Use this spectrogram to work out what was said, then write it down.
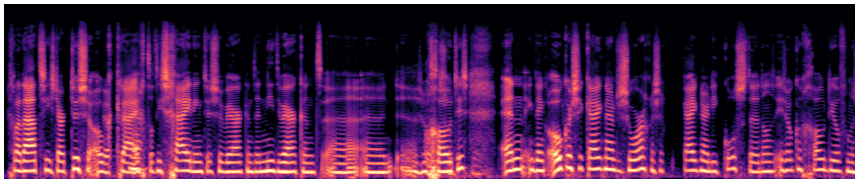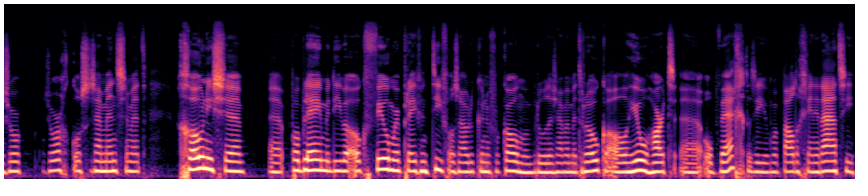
gradaties daartussen ook ja. krijgt. Ja. Dat die scheiding tussen werkend en niet werkend uh, uh, uh, zo oh, groot is. En ik denk ook als je kijkt naar de zorg, als je kijkt naar die kosten, dan is ook een groot deel van de zorg, zorgkosten zijn mensen met chronische uh, problemen die we ook veel meer preventief al zouden kunnen voorkomen. Ik bedoel, daar zijn we met roken al heel hard uh, op weg. Dan zie je een bepaalde generatie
